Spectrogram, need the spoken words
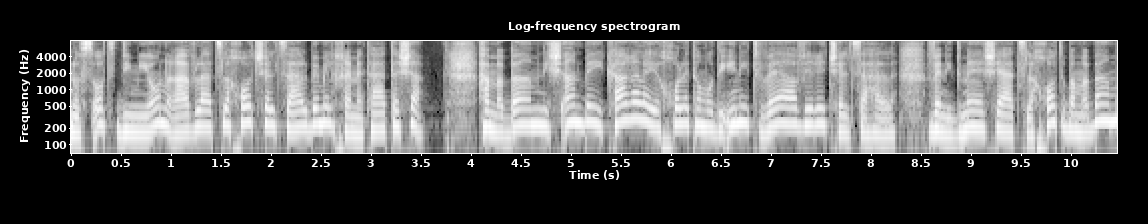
נושאות דמיון רב להצלחות של צה"ל במלחמת ההתשה. המב"ם נשען בעיקר על היכולת המודיעינית והאווירית של צה"ל, ונדמה שההצלחות במב"ם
